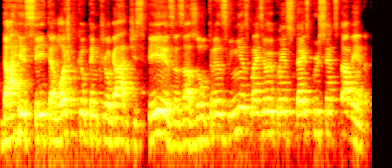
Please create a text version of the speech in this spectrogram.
da receita. É lógico que eu tenho que jogar despesas, as outras linhas, mas eu reconheço 10% da venda.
